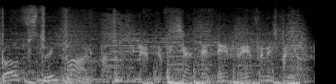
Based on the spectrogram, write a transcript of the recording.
Gulfstream Park, patrocinante oficial del DRF en español.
